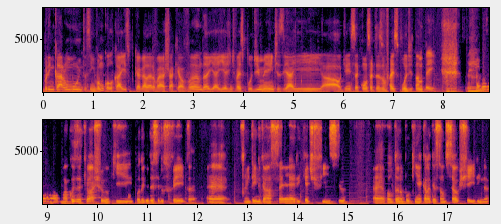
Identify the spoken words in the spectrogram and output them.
brincaram muito, assim, vamos colocar isso porque a galera vai achar que é a Wanda e aí a gente vai explodir mentes e aí a audiência com certeza vai explodir também. Agora, uma coisa que eu acho que poderia ter sido feita, é, eu entendo que é uma série, que é difícil, é, voltando um pouquinho àquela questão do cel shading, né?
